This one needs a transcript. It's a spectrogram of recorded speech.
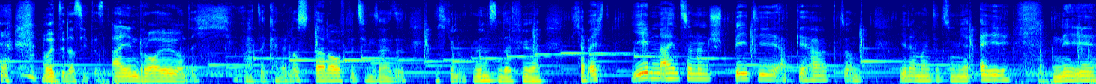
wollte, dass ich das einroll und ich hatte keine Lust darauf, beziehungsweise nicht genug Münzen dafür. Ich habe echt jeden einzelnen Späti abgehakt und jeder meinte zu mir, ey, nee,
